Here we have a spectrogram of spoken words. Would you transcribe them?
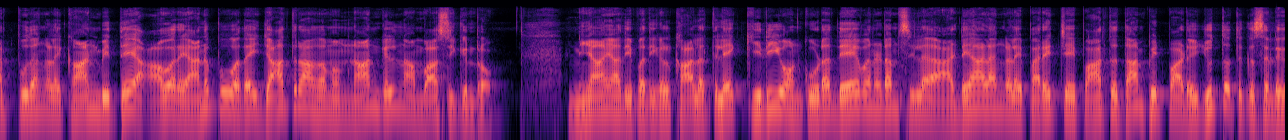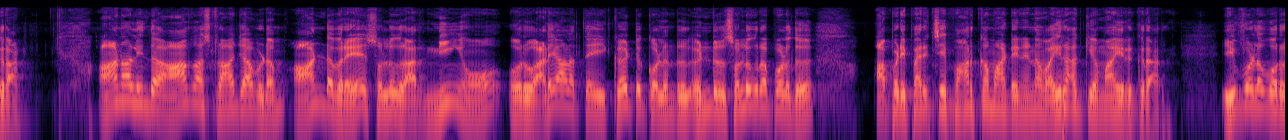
அற்புதங்களை காண்பித்தே அவரை அனுப்புவதை ஜாத்ராகமம் நான்கில் நாம் வாசிக்கின்றோம். நியாயாதிபதிகள் காலத்திலே கிதியோன் கூட தேவனிடம் சில அடையாளங்களை பரீட்சை பார்த்து தான் பிற்பாடு யுத்தத்துக்கு செல்லுகிறான். ஆனால் இந்த ஆகாஷ் ராஜாவிடம் ஆண்டவரே சொல்லுகிறார் நீயும் ஒரு அடையாளத்தை கேட்டுக்கொள் என்று என்று சொல்லுகிற பொழுது அப்படி பரீட்சை பார்க்க மாட்டேன் என வைராக்கியமாக இருக்கிறார். இவ்வளவு ஒரு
